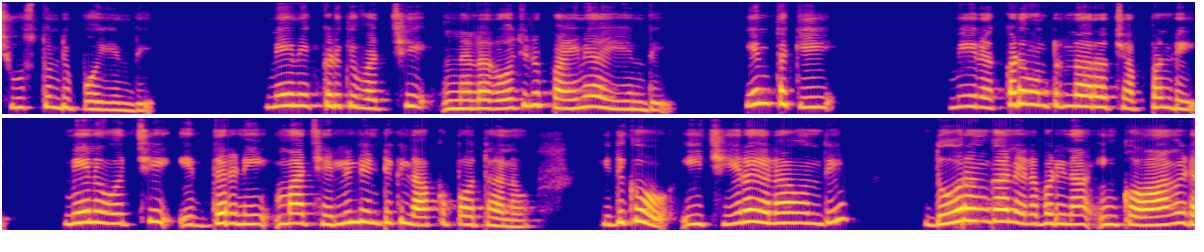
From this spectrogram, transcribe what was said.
చూస్తుండిపోయింది. నేను ఇక్కడికి వచ్చి నెల రోజుల పైనే అయ్యింది. ఇంతకీ మీరెక్కడ ఉంటున్నారో చెప్పండి. నేను వచ్చి ఇద్దరిని మా చెల్లెలింటికి లాక్కుపోతాను. ఇదిగో ఈ చీర ఎలా ఉంది? దూరంగా నిలబడిన ఇంకో ఆవిడ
